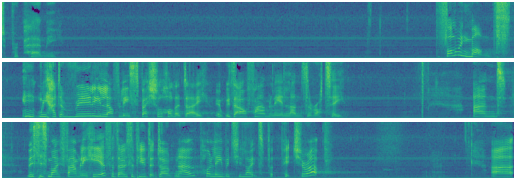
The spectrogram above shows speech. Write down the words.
to prepare me. The following month, we had a really lovely special holiday with our family in Lanzarote. And this is my family here, for those of you that don't know. Polly, would you like to put the picture up? Uh,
